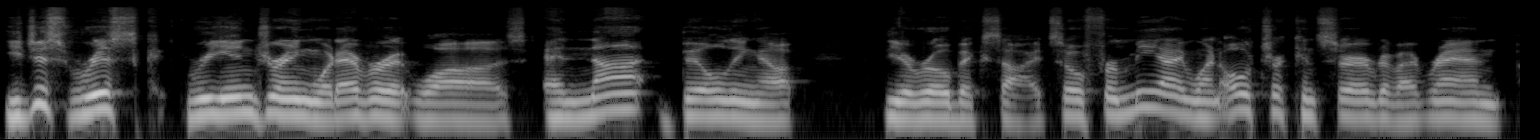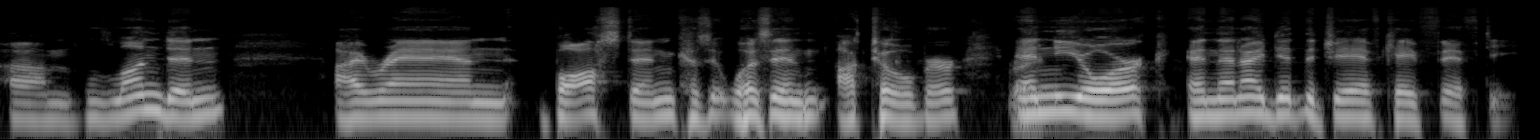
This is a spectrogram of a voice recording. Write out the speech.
you just risk re-injuring whatever it was and not building up the aerobic side. So for me, I went ultra conservative. I ran um, London I ran Boston because it was in October right. and New York. And then I did the JFK 50.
